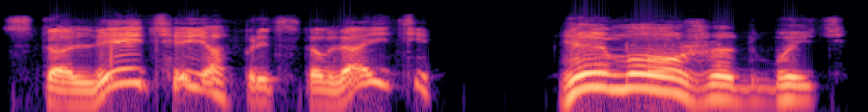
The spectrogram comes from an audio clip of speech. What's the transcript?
столетия, представляете? — Не может быть!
